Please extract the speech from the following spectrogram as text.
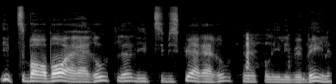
Des petits bonbons à raroute, là, des petits biscuits à raroute là, pour les, les bébés. là.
